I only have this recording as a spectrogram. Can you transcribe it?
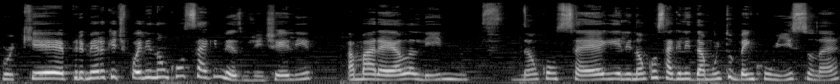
Porque, primeiro que, tipo, ele não consegue mesmo, gente. Ele amarela ali, não consegue, ele não consegue lidar muito bem com isso, né?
